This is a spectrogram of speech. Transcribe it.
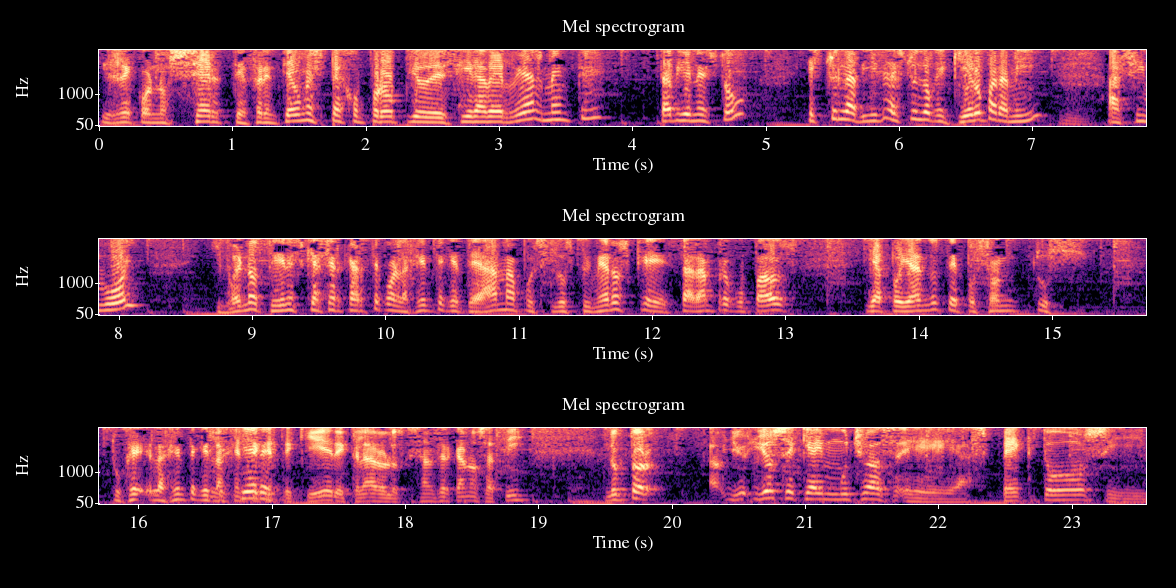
y reconocerte frente a un espejo propio, de decir, a ver, ¿realmente está bien esto? ¿Esto es la vida? ¿Esto es lo que quiero para mí? Mm. ¿Así voy? Y bueno, tienes que acercarte con la gente que te ama, pues los primeros que estarán preocupados y apoyándote, pues son tus la gente que la te gente quiere. que te quiere, claro, los que están cercanos a ti. Doctor, yo, yo sé que hay muchos eh, aspectos y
